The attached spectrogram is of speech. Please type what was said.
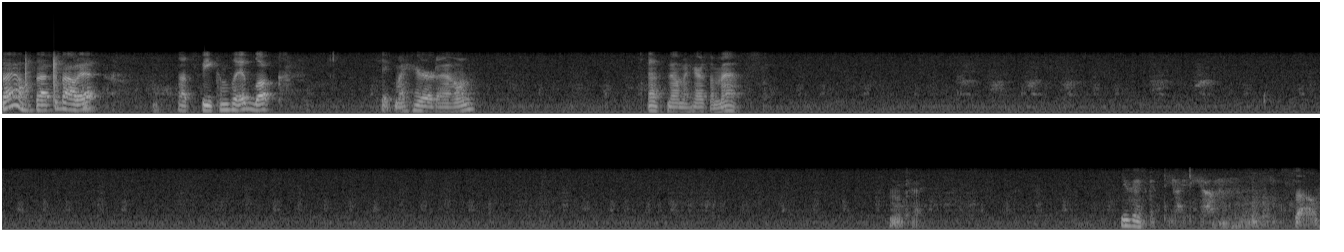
yeah, that's about it. That's the completed look. Take my hair down. Oh, now my hair's a mess. Okay. You guys get the idea. So,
